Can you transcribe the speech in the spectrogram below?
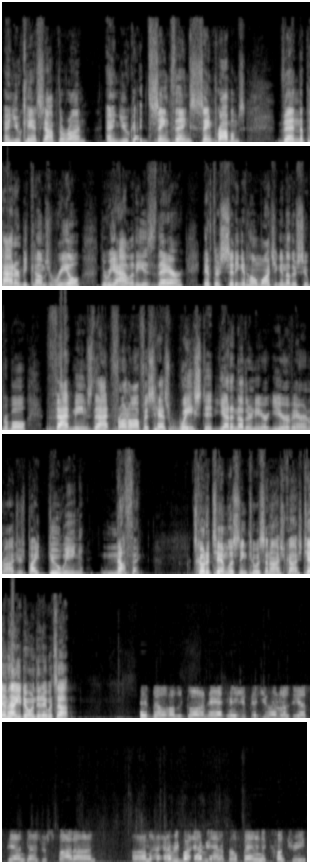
and you can't stop the run, and you got, same things, same problems, then the pattern becomes real. The reality is there. If they're sitting at home watching another Super Bowl, that means that front office has wasted yet another year of Aaron Rodgers by doing nothing. Let's go to Tim listening to us in Oshkosh. Tim, how you doing today? What's up? Hey, Bill, how's it going? Hey, hey, you you and those ESPN guys are spot on. Um, everybody, every NFL fan in the country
